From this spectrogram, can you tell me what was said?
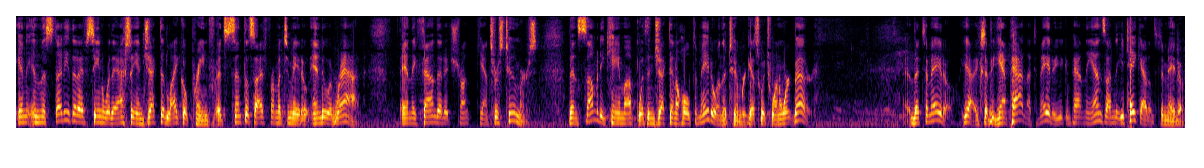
in, in the study that I've seen where they actually injected lycopene, it's synthesized from a tomato into a rat and they found that it shrunk cancerous tumors. Then somebody came up with injecting a whole tomato in the tumor. Guess which one worked better? The tomato. Yeah, except you can't patent the tomato. You can patent the enzyme that you take out of the tomato.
